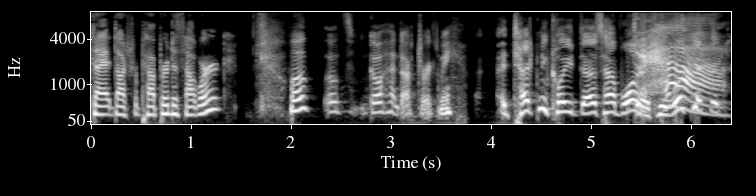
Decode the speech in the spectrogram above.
Diet Dr. Pepper. Does that work? well, let's go ahead, Dr. Rickme. Uh, it technically does have water. If you look at the,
